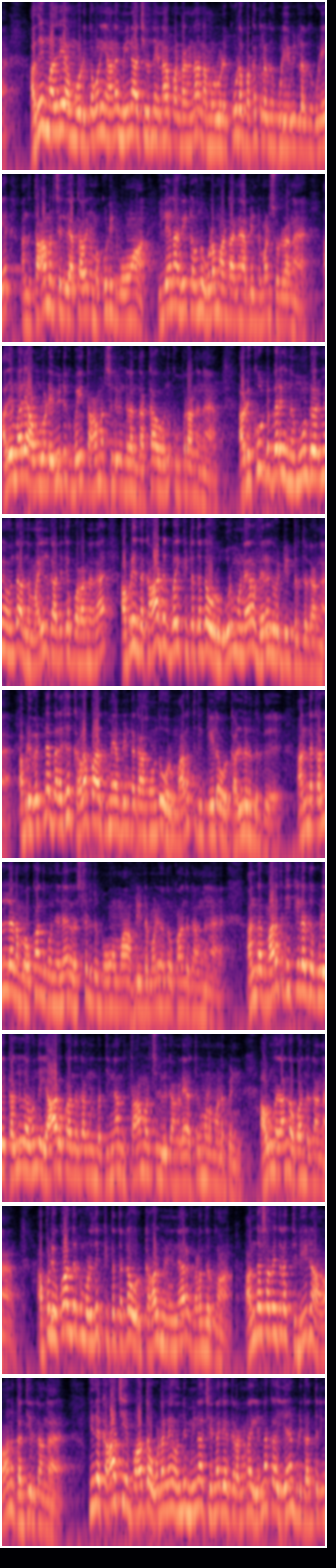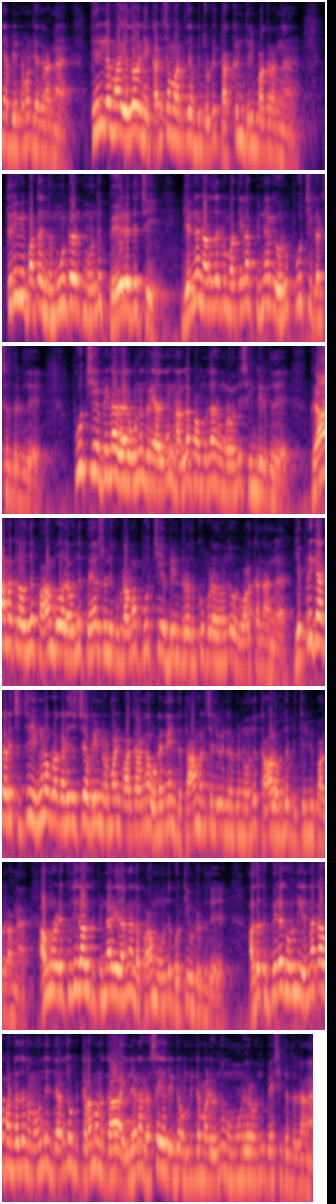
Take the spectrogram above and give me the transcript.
அதே மாதிரி அவங்களுடைய தோணியான மீனாட்சி வந்து என்ன பண்ணுறாங்கன்னா நம்மளுடைய கூட பக்கத்தில் இருக்கக்கூடிய வீட்டில் இருக்கக்கூடிய அந்த தாமரை செல்வி அக்காவை நம்ம கூட்டிகிட்டு போவோம். இல்லைன்னா வீட்டில் வந்து விட மாட்டாங்க அப்படின்ற மாதிரி சொல்கிறாங்க அதே மாதிரி அவங்களுடைய வீட்டுக்கு போய் தாமரை செல்வின்ற அந்த அக்காவை வந்து கூப்பிட்றாங்கங்க. அப்படி கூப்பிட்ட பிறகு இந்த மூன்று பேருமே வந்து அந்த மயில் காட்டுக்கே போகிறாங்கங்க அப்படி இந்த காட்டுக்கு போய் கிட்டத்தட்ட ஒரு ஒரு மணி நேரம் விறகு வெட்டிட்டு இருந்திருக்காங்க. அப்படி வெட்டின பிறகு கலப்பா இருக்குமே அப்படின்றக்காக வந்து ஒரு மரத்துக்கு கீழே ஒரு கல் இருந்திருக்குது அந்த கல்லில் நம்ம உட்காந்து கொஞ்சம் நேரம் ரெஸ்ட் எடுத்துகிட்டு போவோமா அப்படின்ற மாதிரி வந்து உட்காந்துருக்காங்க அந்த மரத்துக்கு கீழே இருக்கக்கூடிய கல்லில் வந்து யார் உட்காந்துருக்காங்க உட்காந்துருக்காங்கன்னு பார்த்தீங்கன்னா அந்த தாமரை செல்வி இருக்காங்க இல்லையா திருமணமான பெண். அவங்க தாங்க உட்காந்துருக்காங்க அப்படி உட்காந்துருக்கும் பொழுது கிட்டத்தட்ட ஒரு கால் மணி நேரம் கடந்திருக்கும். அந்த சமயத்தில் திடீர்னு ஆணு கத்தியிருக்காங்க. இந்த காட்சியை பார்த்த உடனே வந்து மீனாட்சி என்ன கேட்குறாங்கன்னா என்னக்கா ஏன் இப்படி கத்துறீங்க? அப்படின்ற மாதிரி கேட்குறாங்க தெரியலம்மா ஏதோ என்னை கடிச்ச மாதிரி இருக்குது அப்படின்னு சொல்லிட்டு டக்குன்னு திரும்பி பார்க்குறாங்க திரும்பி பார்த்தா இந்த மூன்று பேருக்கும் வந்து பேரெதிர்ச்சி. என்ன நடந்திருக்குன்னு பார்த்தீங்கன்னா பின்னாடி ஒரு பூச்சி கடிச்சிருந்துருக்குது. பூச்சி அப்படின்னா வேற ஒன்றும் கிடையாதுங்க. நல்ல பாம்பு தான் உங்களை வந்து சீண்டி இருக்குது கிராமத்தில் வந்து பாம்புகளை வந்து பேர் சொல்லி கூப்பிடாம பூச்சி அப்படின்றது கூப்பிடுறது வந்து ஒரு வழக்கம் தாங்க எப்படிக்கா கிடைச்சிச்சு எங்கனக்குள்ள கிடைச்சிச்சு அப்படின்ற மாதிரி பார்க்குறாங்க உடனே இந்த தாமரை செல்வின்ற பெண் வந்து காலை வந்து இப்படி திருப்பி பார்க்குறாங்க அவங்களுடைய குதிகாலுக்கு பின்னாடி தாங்க அந்த பாம்பு வந்து கொத்தி விட்டுருக்குது. அதுக்கு பிறகு வந்து என்னக்கா பண்ணுறது நம்ம வந்து இந்த இடத்த விட்டு கிளம்பணுக்கா? இல்லைன்னா விசை ஏறிட்டோம் அப்படின்ற மாதிரி வந்து உங்கள் மூணு பேர் வந்து பேசிட்டு இருந்திருக்காங்க.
